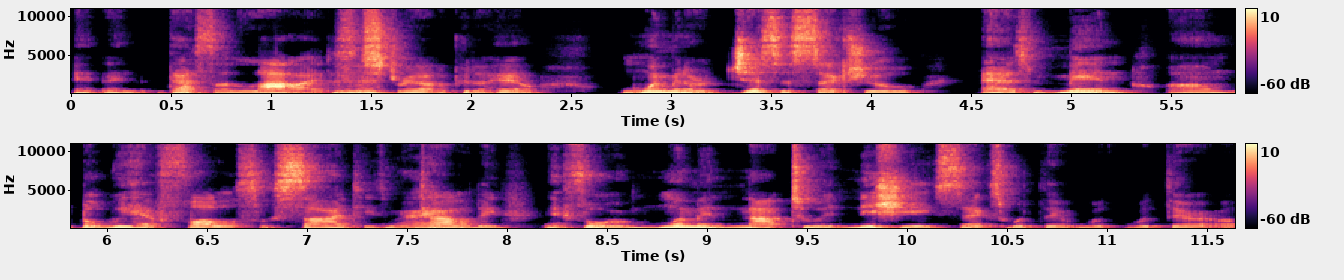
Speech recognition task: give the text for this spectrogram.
and, and that's a lie. it's a Mhm. straight out of pit of hell. Women are just as sexual as men, um, but we have followed society's Right. mentality, and for women not to initiate sex with their with, with their uh,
